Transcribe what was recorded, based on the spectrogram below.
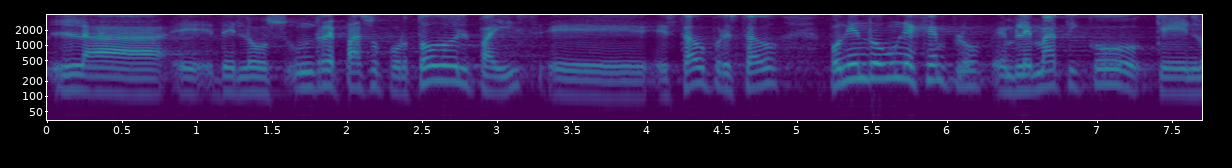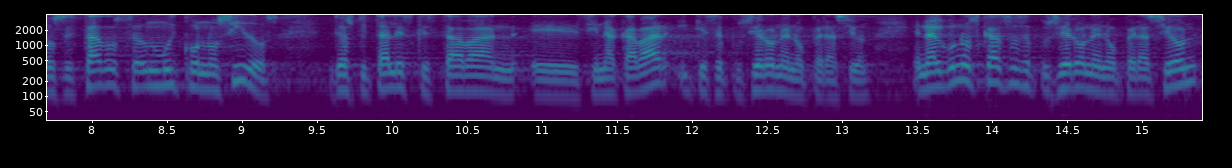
la, eh, de los, un repaso por todo el país, estado por estado, poniendo un ejemplo emblemático que en los estados son muy conocidos de hospitales que estaban eh, sin acabar y que se pusieron en operación. En algunos casos se pusieron en operación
